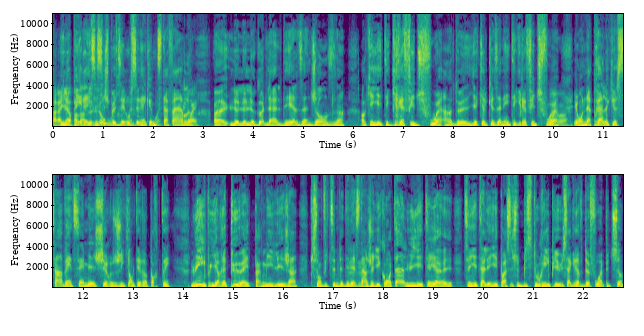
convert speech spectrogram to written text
Par Et le pire, ça, je peux dire aussi rien qu'une Ouais. petite affaire, là. Ouais. Un, le, le, le gars de la, des Hells Angels, là, OK, il a été greffé du foie en deux, il y a quelques années, il a été greffé du foie. Ouais. Et on apprend qu'il y a 125 000 chirurgies qui ont été reportées. Lui, il, il aurait pu être parmi les gens qui sont victimes de délestage. Mhm. Il est content, lui, il était, euh, tu sais, il est allé, il est passé sur le bistouri, puis il a eu sa greffe de foie, puis tout ça.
